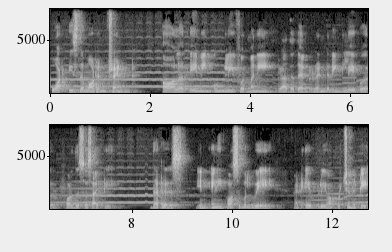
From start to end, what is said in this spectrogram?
What is the modern trend? All are aiming only for money rather than rendering labor for the society. That is, in any possible way, at every opportunity,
